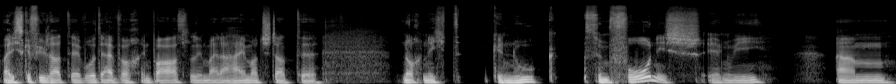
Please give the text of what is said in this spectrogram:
Weil ich das Gefühl hatte, er wurde einfach in Basel, in meiner Heimatstadt, äh, noch nicht genug symphonisch irgendwie ähm,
